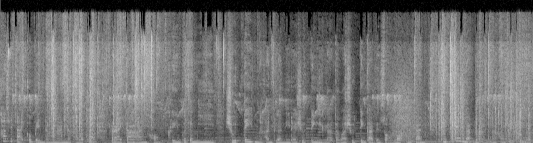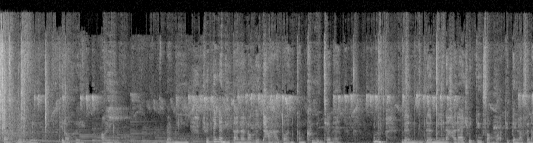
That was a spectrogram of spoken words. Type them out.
ค่าใช้จ่ายก็เป็นดังนั้นนะคะ แล้วก็รายการของครีมก็จะมีชูตติ้งนะคะ เดือนนี้ได้ชูตติ้งอีกแล้ว แต่ว่าชูตติ้งกลายเป็น2หลอดด้วยกันชูตติ้งแบบไหนนะคะชูตติ้งลักษณะ ตติ้งอันนี้ตอนนั้นเราเคยทาตอนกลางคืนใช่ไหมมเดือนเดือนนี้นะคะ ได้ชูตติ้งสองหลอดที่เป็นลักษณะ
